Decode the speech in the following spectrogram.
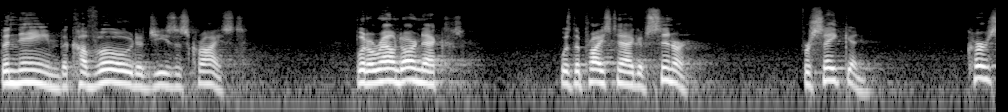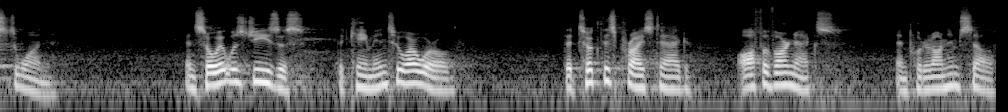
the name, the kavod of Jesus Christ. But around our necks was the price tag of sinner forsaken, cursed one. And so it was Jesus that came into our world, that took this price tag off of our necks and put it on himself,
